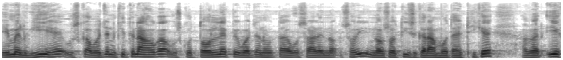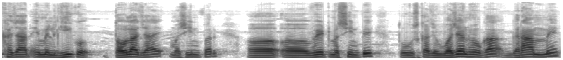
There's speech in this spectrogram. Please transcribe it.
एम घी है, उसका वज़न कितना होगा? उसको तोलने पे वज़न होता है वो साढ़े नौ सॉरी नौ सौ तीस ग्राम होता है, ठीक है? अगर एक हज़ार एम घी को तौला जाए मशीन पर वेट मशीन पे तो उसका जो वज़न होगा ग्राम में,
